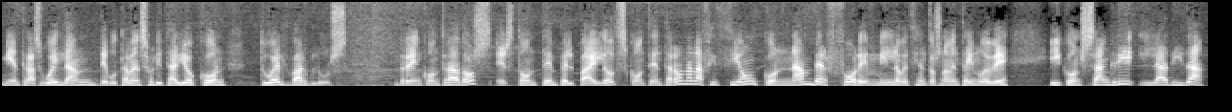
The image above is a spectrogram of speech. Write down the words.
mientras Wayland debutaba en solitario con 12 Bar Blues. Reencontrados, Stone Temple Pilots contentaron a la afición con Number 4 en 1999 y con Sangri La Dida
